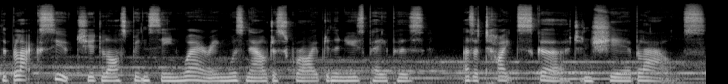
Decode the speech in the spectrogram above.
The black suit she had last been seen wearing was now described in the newspapers as a tight skirt and sheer blouse.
